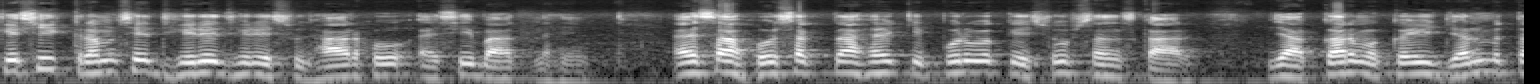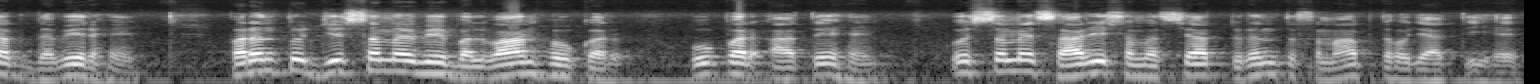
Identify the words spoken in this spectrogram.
किसी क्रम से धीरे धीरे सुधार हो, ऐसी बात नहीं। ऐसा हो सकता है कि पूर्व के शुभ संस्कार या कर्म कई जन्म तक दबे रहें, परंतु जिस समय वे बलवान होकर ऊपर आते हैं, उस समय सारी समस्या तुरंत समाप्त हो जाती है।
